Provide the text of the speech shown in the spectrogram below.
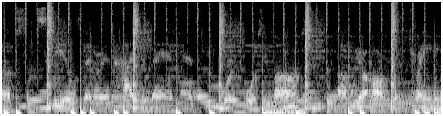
of some skills that are in high demand as the workforce evolves. Uh, we training and courses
